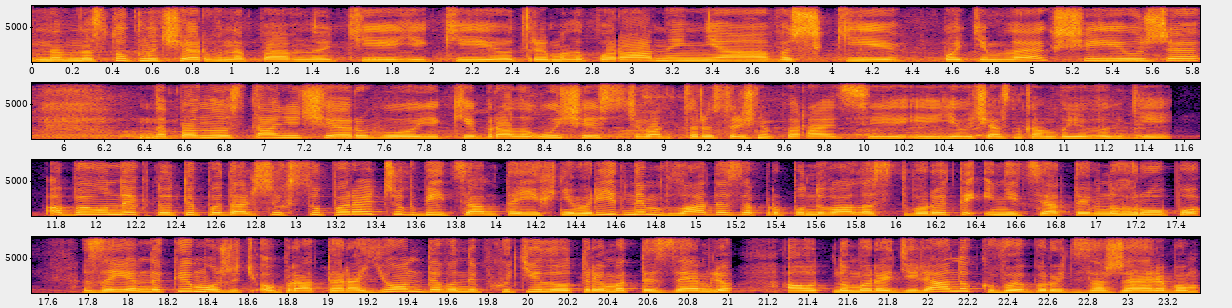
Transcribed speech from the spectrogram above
На наступну чергу, напевно, ті, які отримали поранення важкі, потім легші, і вже напевно, в останню чергу, які брали участь в антитерористичній операції і є учасниками бойових дій. Аби уникнути подальших суперечок бійцям та їхнім рідним, влада запропонувала створити ініціативну групу. Заявники можуть обрати район, де вони б хотіли отримати землю, а от номери ділянок виберуть за жеребом.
